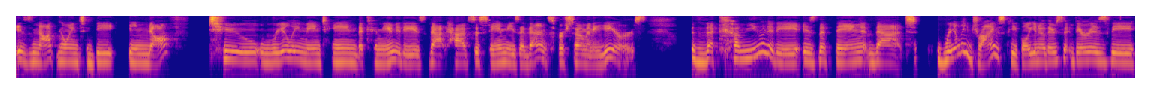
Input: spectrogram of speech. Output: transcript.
is not going to be enough to really maintain the communities that have sustained these events for so many years. The community is the thing that really drives people. You know, there's there is the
